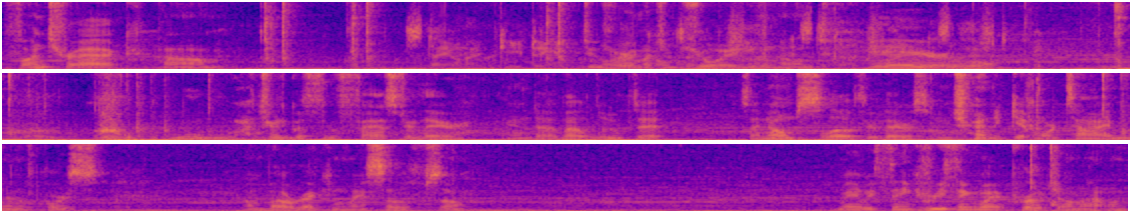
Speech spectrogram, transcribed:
Fun track. Um, do very much enjoy it, even though I'm terrible. Ooh, I tried to go through faster there, and uh, about looped it. Because I know I'm slow through there, so I'm trying to get more time, and then of course, I'm about wrecking myself, so maybe think rethink my approach on that one.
